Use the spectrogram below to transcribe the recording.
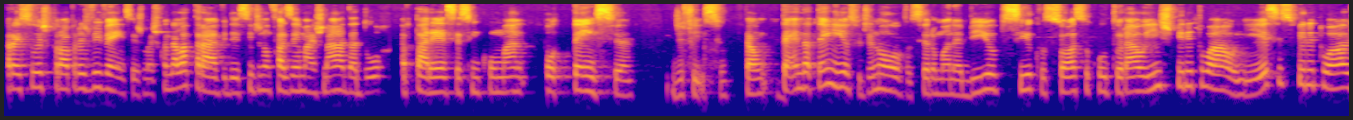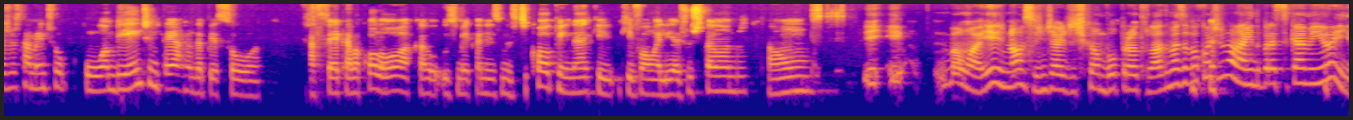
para as suas próprias vivências, mas quando ela trava e decide não fazer mais nada, a dor aparece assim com uma potência difícil. Então, ainda tem isso, de novo, o ser humano é bio, psico, sociocultural e espiritual. E esse espiritual é justamente o, o, ambiente interno da pessoa. A fé que ela coloca, os mecanismos de coping, né, que, que vão ali ajustando. Então... E, e bom, aí, nossa, a gente já descambou para outro lado, mas eu vou continuar indo para esse caminho aí.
